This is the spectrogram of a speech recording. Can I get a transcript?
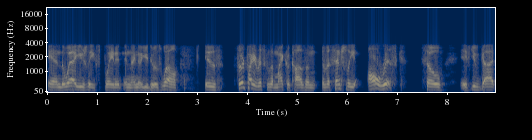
and the way I usually explain it, and I know you do as well, is third party risk is a microcosm of essentially all risk. So if you've got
